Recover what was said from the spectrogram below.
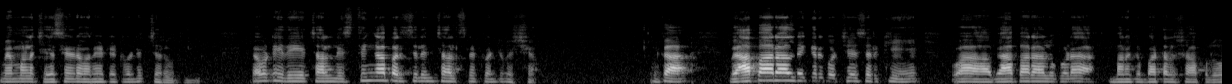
మిమ్మల్ని చేసేయడం అనేటటువంటిది జరుగుతుంది. కాబట్టి ఇది చాలా నిశ్చితంగా పరిశీలించాల్సినటువంటి విషయం. ఇంకా వ్యాపారాల దగ్గరికి వచ్చేసరికి వ్యాపారాలు కూడా మనకి బట్టల షాపులు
